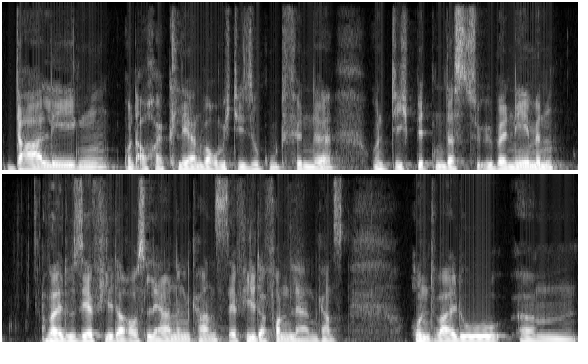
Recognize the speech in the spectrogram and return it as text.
darlegen und auch erklären, warum ich die so gut finde und dich bitten, das zu übernehmen, weil du sehr viel daraus lernen kannst, sehr viel davon lernen kannst und weil du ähm,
